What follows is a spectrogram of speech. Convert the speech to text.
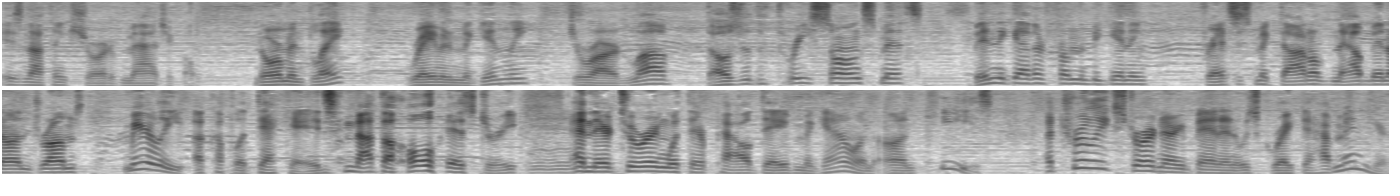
is nothing short of magical. Norman Blake, Raymond McGinley, Gerard Love, those are the three songsmiths, been together from the beginning. Francis McDonald now been on drums merely a couple of decades, not the whole history, mm-hmm. and they're touring with their pal Dave McGowan on keys. A truly extraordinary band, and it was great to have them in here.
